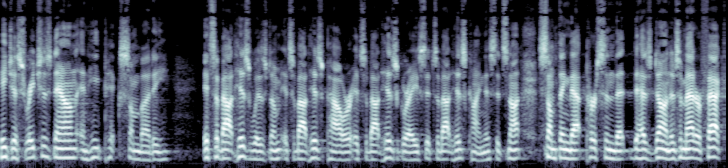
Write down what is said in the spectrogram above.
He just reaches down and he picks somebody it's about His wisdom. It's about His power. It's about His grace. It's about His kindness. It's not something that person that has done. As a matter of fact,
